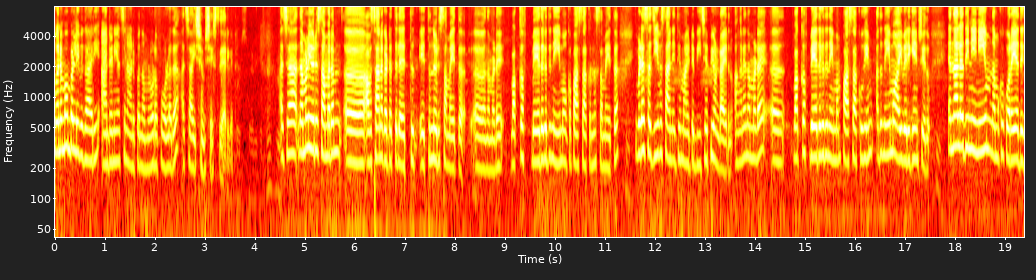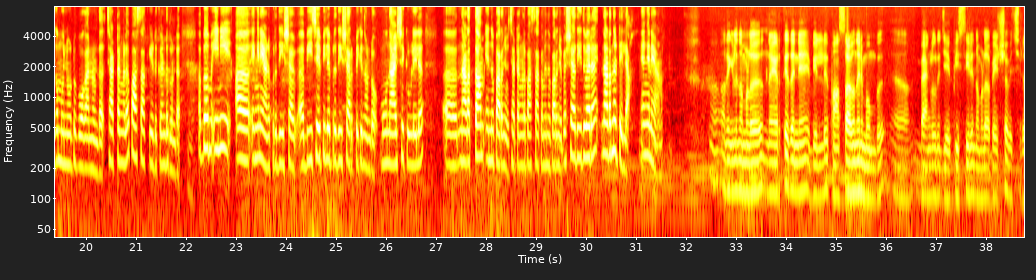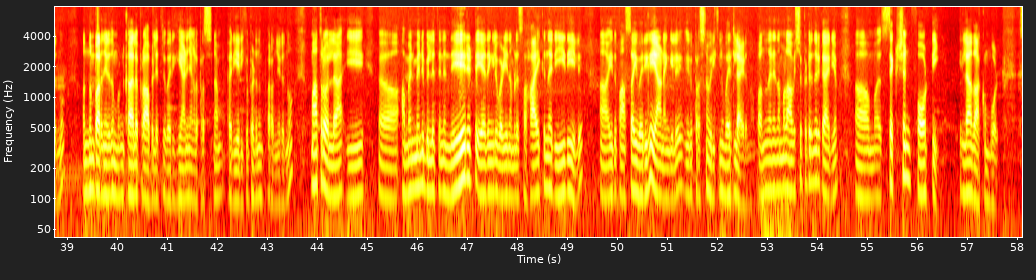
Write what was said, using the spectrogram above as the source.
മുനമ്പള്ളി വികാരി ആന്റണി അച്ഛനാണ് ഇപ്പോൾ നമ്മളോടൊപ്പം ഉള്ളത്. അച്ഛാ ഈശംശേഷിയായിരിക്കട്ടെ അച്ഛാ നമ്മൾ ഈ ഒരു സമരം അവസാന ഘട്ടത്തിൽ എത്തു എത്തുന്ന ഒരു സമയത്ത് നമ്മുടെ വക്കഫ് ഭേദഗതി നിയമമൊക്കെ പാസ്സാക്കുന്ന സമയത്ത് ഇവിടെ സജീവ സാന്നിധ്യമായിട്ട് ബി ജെ പി ഉണ്ടായിരുന്നു. അങ്ങനെ നമ്മുടെ വക്കഫ് ഭേദഗതി നിയമം പാസ്സാക്കുകയും അത് നിയമമായി വരികയും ചെയ്തു. എന്നാൽ അതിന് ഇനിയും നമുക്ക് കുറേയധികം മുന്നോട്ട് പോകാനുണ്ട്. ചട്ടങ്ങൾ പാസ്സാക്കി എടുക്കേണ്ടതുണ്ട്. അപ്പം ഇനി എങ്ങനെയാണ് പ്രതീക്ഷ ബി ജെ പിയിൽ പ്രതീക്ഷ അർപ്പിക്കുന്നുണ്ടോ? മൂന്നാഴ്ചയ്ക്കുള്ളിൽ നടത്താം എന്ന് പറഞ്ഞു ചട്ടങ്ങൾ പാസ്സാക്കാമെന്ന് പറഞ്ഞു. പക്ഷേ അത് ഇതുവരെ നടന്നിട്ടില്ല. എങ്ങനെയാണ്? അതെങ്കിലും നമ്മൾ നേരത്തെ തന്നെ ബില്ല് പാസ്സാകുന്നതിന് മുമ്പ് ബാംഗ്ലൂർ ജെ പി സിയിൽ നമ്മൾ അപേക്ഷ വെച്ചിരുന്നു. അന്നും പറഞ്ഞിരുന്നു മുൻകാല പ്രാബല്യത്തിൽ വരികയാണ് ഞങ്ങൾ പ്രശ്നം പരിഹരിക്കപ്പെടുന്നു പറഞ്ഞിരുന്നു. മാത്രമല്ല ഈ അമെൻമെന്റ് ബില്ലിൽ തന്നെ നേരിട്ട് ഏതെങ്കിലും വഴി നമ്മളെ സഹായിക്കുന്ന രീതിയിൽ ഇത് പാസ്സായി വരികയാണെങ്കിൽ ഈ ഒരു പ്രശ്നം ഒരിക്കലും വരില്ലായിരുന്നു. അപ്പോൾ അന്ന് തന്നെ നമ്മൾ ആവശ്യപ്പെട്ടിരുന്നൊരു കാര്യം സെക്ഷൻ ഫോർട്ടി ഇല്ലാതാക്കുമ്പോൾ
